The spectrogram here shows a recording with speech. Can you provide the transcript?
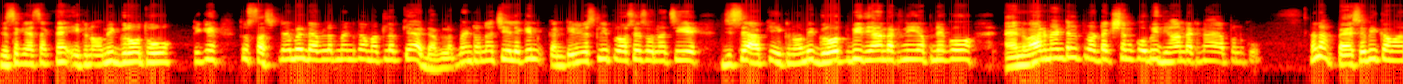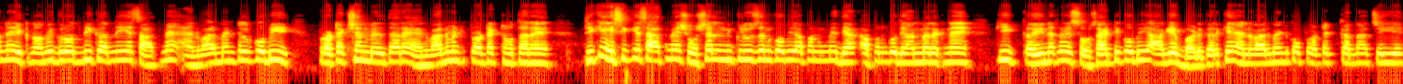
जैसे कह सकते हैं इकोनॉमिक ग्रोथ हो, ठीक है? तो सस्टेनेबल डेवलपमेंट का मतलब क्या है? डेवलपमेंट होना चाहिए, लेकिन कंटिन्यूसली प्रोसेस होना चाहिए, जिससे आपकी इकोनॉमिक ग्रोथ भी ध्यान रखनी है अपने को एनवायरमेंटल प्रोटेक्शन को भी ध्यान रखना है अपन को, है ना? पैसे भी कमाने इकोनॉमिक ग्रोथ भी करनी है, साथ में एनवायरमेंटल को भी प्रोटेक्शन मिलता रहे एनवायरमेंट प्रोटेक्ट होता रहे ठीक है, इसी के साथ में सोशल इंक्लूजन को भी अपन में अपन को ध्यान में रखना है कि कहीं ना कहीं सोसाइटी को भी आगे बढ़ करके एनवायरमेंट को प्रोटेक्ट करना चाहिए।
